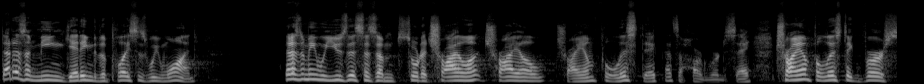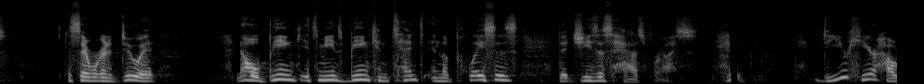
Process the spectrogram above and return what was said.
that doesn't mean getting to the places we want. That doesn't mean we use this as a sort of triumph, triumph, triumphalistic, that's a hard word to say, triumphalistic verse to say we're going to do it. No, being, it means being content in the places that Jesus has for us. Do you hear how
